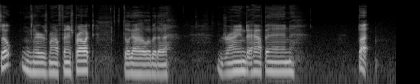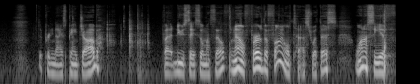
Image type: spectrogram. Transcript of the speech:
So there's my finished product. Still got a little bit of drying to happen, but a pretty nice paint job, if I do say so myself. Now, for the final test with this, I want to see if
